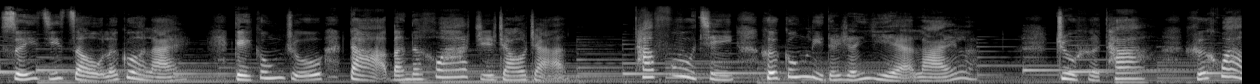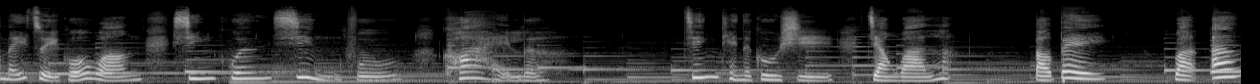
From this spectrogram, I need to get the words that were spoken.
随即走了过来，给公主打扮得花枝招展。她父亲和宫里的人也来了，祝贺她和画眉嘴国王新婚幸福快乐。今天的故事讲完了，宝贝，晚安。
